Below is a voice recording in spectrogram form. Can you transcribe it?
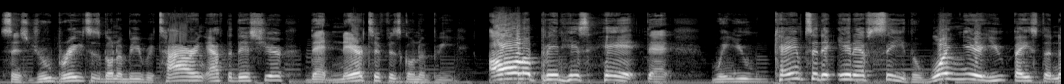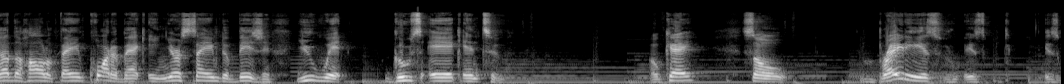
since Drew Brees is going to be retiring after this year, that narrative is going to be all up in his head that when you came to the NFC, the one year you faced another Hall of Fame quarterback in your same division, you went goose egg and two. Okay? So Brady is is is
